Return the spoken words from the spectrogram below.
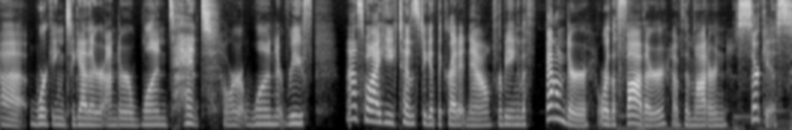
uh, working together under one tent or one roof. That's why he tends to get the credit now for being the founder or the father of the modern circus.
